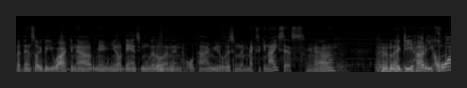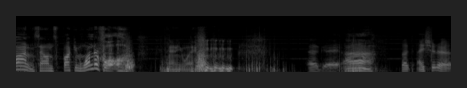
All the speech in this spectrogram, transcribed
But then so you'll be walking out, maybe you know, dancing a little, and then the whole time you're listening to Mexican ISIS. You know, like Jihadi Juan sounds fucking wonderful. Anyway. okay. Ah, look, I should have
